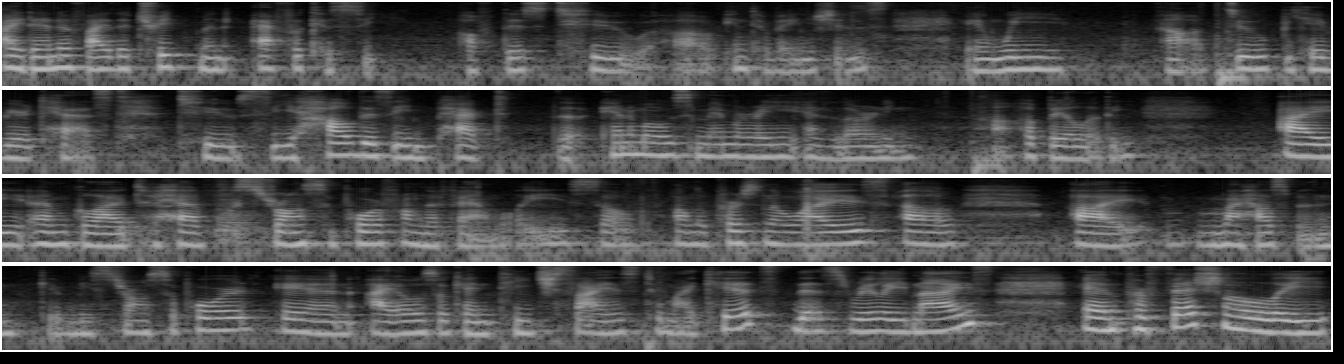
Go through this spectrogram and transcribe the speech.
identify the treatment efficacy of these two uh, interventions. And we uh, do behavior tests to see how this impact the animal's memory and learning uh, ability. I am glad to have strong support from the family. So on the personal wise, uh, I, my husband give me strong support and I also can teach science to my kids. That's really nice. And professionally,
